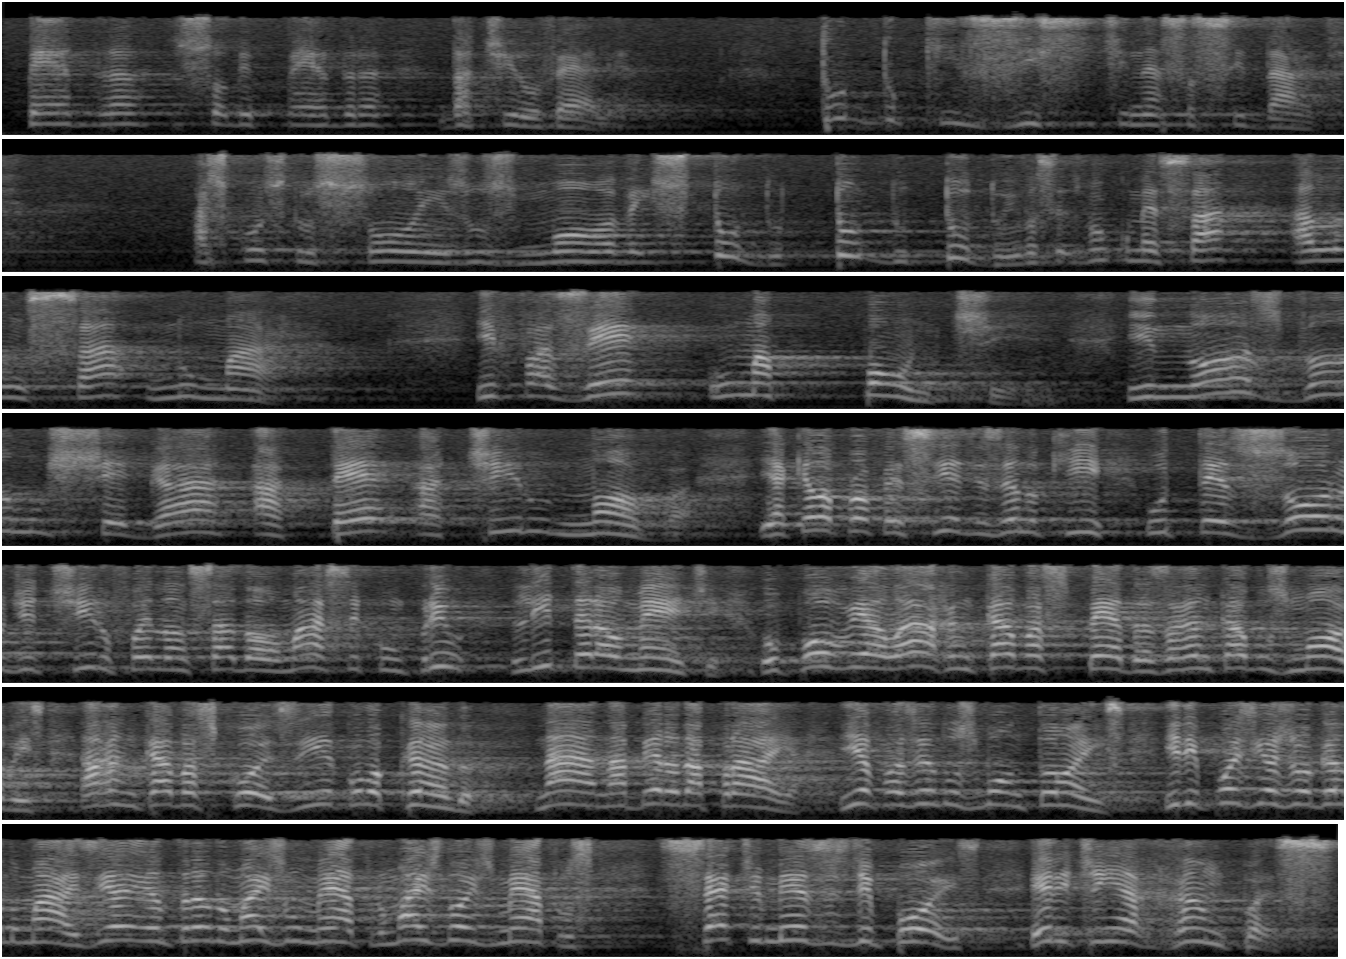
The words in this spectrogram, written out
pedra sobre pedra da Tiro Velha. Tudo que existe nessa cidade, as construções, os móveis, tudo, tudo, tudo. E vocês vão começar a lançar no mar e fazer uma ponte e nós vamos chegar até a Tiro Nova. E aquela profecia dizendo que o tesouro de Tiro foi lançado ao mar se cumpriu literalmente. O povo ia lá, arrancava as pedras, arrancava os móveis, arrancava as coisas, ia colocando na, na beira da praia, ia fazendo os montões, e depois ia jogando mais, ia entrando mais um metro, mais dois metros. Sete meses depois, ele tinha rampas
